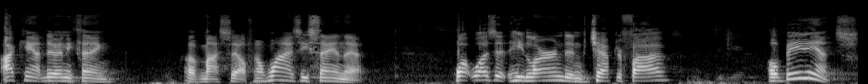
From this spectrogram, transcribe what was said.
I can't do anything of myself. Now, why is he saying that? What was it he learned in chapter 5? Obedience.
